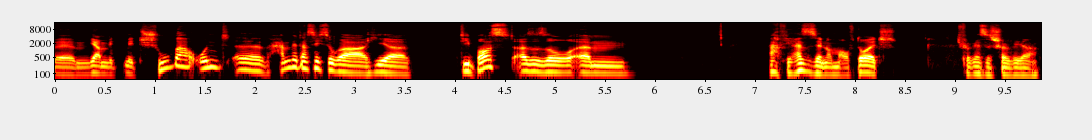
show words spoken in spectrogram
ähm, ja mit mit Schuber und äh, haben wir das nicht sogar hier die Bost, also so ähm, ach wie heißt es denn nochmal auf Deutsch? Ich vergesse es schon wieder.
